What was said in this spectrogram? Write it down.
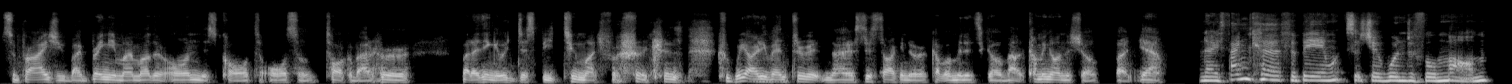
surprise you by bringing my mother on this call to also talk about her. But I think it would just be too much for her because we already went through it. And I was just talking to her a couple of minutes ago about coming on the show. But yeah. No, thank her for being such a wonderful mom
